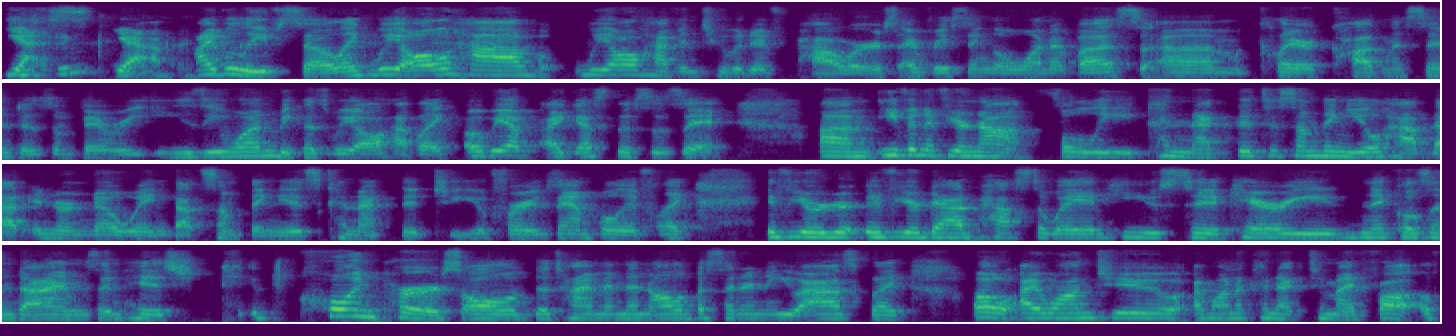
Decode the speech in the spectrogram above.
Yes. Yeah, I believe so. Like we all have we all have intuitive powers, every single one of us. Um clair cognizant is a very easy one because we all have like, oh yep, I guess this is it um, even if you're not fully connected to something you'll have that inner knowing that something is connected to you for example if like if your if your dad passed away and he used to carry nickels and dimes in his coin purse all of the time and then all of a sudden you ask like oh i want to i want to connect to my father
